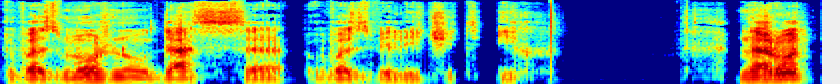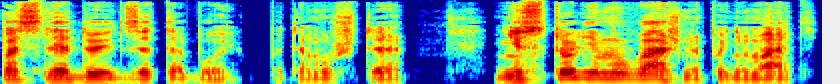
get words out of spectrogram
возможно, удастся возвеличить их. Народ последует за тобой, потому что не столь ему важно понимать,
